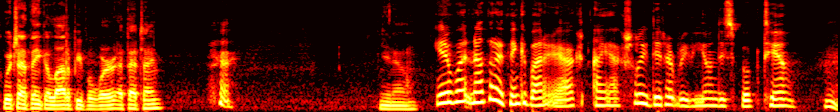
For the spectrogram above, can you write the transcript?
which I think a lot of people were at that time. Huh. You know, You know what? Now that I think about it, I, act- I actually did a review on this book too. Hmm.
